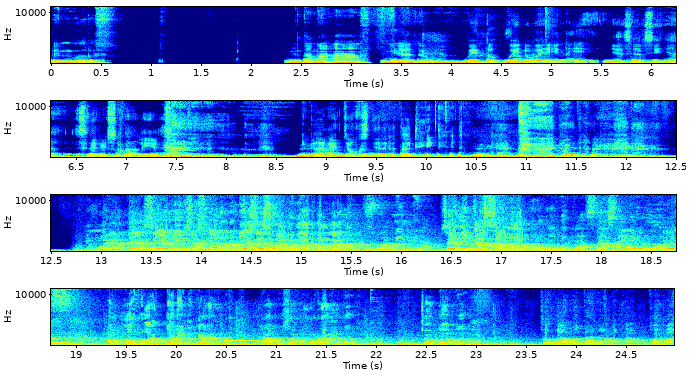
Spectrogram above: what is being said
Dan gue harus minta maaf iya dong by, the, by the way ini jadi versinya serius sekali ya. Enggak ada jokesnya dari tadi. dari kantin Ibu RT, saya nih saksikan sama dia, saya suaminya apa enggak? suaminya Saya nikah sah nggak bu? ini kasar saya yang ngurus Allahu Akbar ini sekarang berfitnah bu sama orang bu. Coba bu. Coba aku tanya sama kamu, coba.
